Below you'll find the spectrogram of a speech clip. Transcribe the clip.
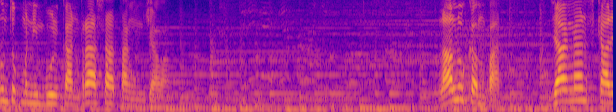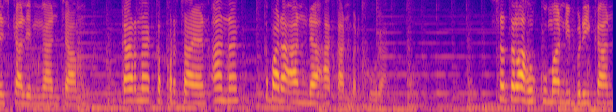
untuk menimbulkan rasa tanggung jawab. Lalu keempat, jangan sekali-sekali mengancam karena kepercayaan anak kepada Anda akan berkurang. Setelah hukuman diberikan,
